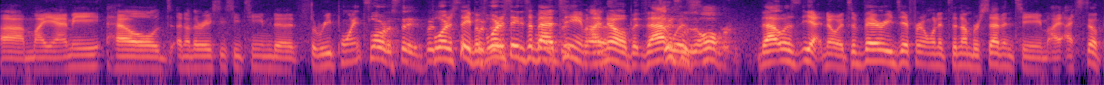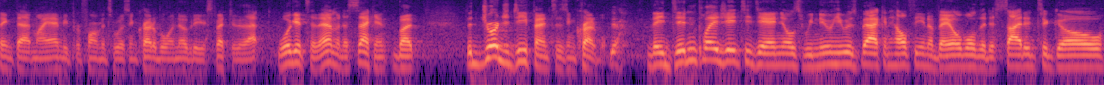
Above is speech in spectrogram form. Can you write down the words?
Uh, Miami held another ACC team to three points. Florida State. But, Florida State, but Florida State is a Florida bad State's team. bad. I know, but that this was, was Auburn. that was yeah. No, it's a very different when it's the number seven team. I, I still think that Miami performance was incredible, and nobody expected that. We'll get to them in a second, but the Georgia defense is incredible. Yeah. They didn't play JT Daniels. We knew he was back and healthy and available. They decided to go.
